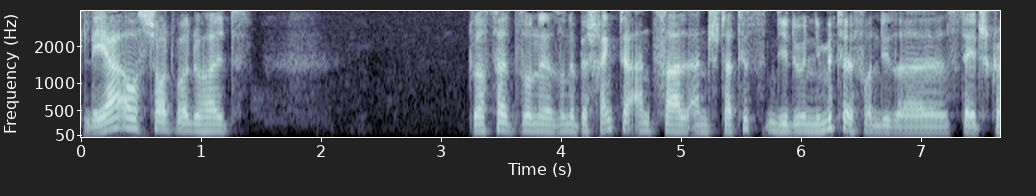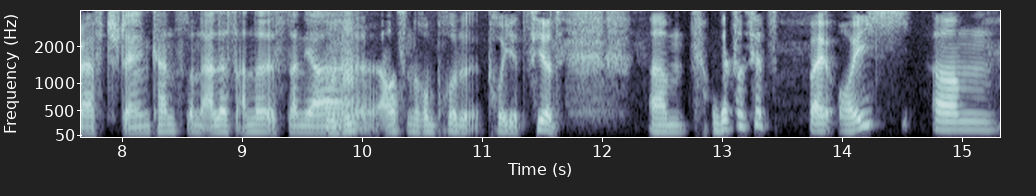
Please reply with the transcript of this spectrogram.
leer ausschaut, weil du halt du hast halt so eine, so eine beschränkte Anzahl an Statisten, die du in die Mitte von dieser Stagecraft stellen kannst und alles andere ist dann ja mhm. Außenrum pro, projiziert. Ähm, und das ist jetzt bei euch, ähm,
